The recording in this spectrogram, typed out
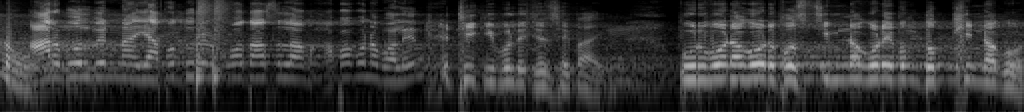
কেন? আর বলবেন না এত দূরের পথ আসলাম। হাঁপাবো না বলেন। ঠিকই বলেছে সেপাই পূর্বনগর পশ্চিমনগর এবং দক্ষিণনগর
